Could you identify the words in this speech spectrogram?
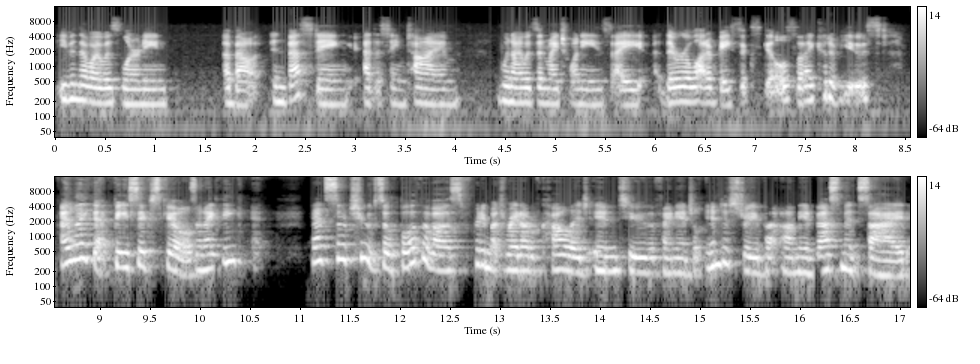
even though I was learning about investing at the same time. When I was in my 20s, I there were a lot of basic skills that I could have used. I like that basic skills, and I think that's so true. So both of us pretty much right out of college into the financial industry, but on the investment side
